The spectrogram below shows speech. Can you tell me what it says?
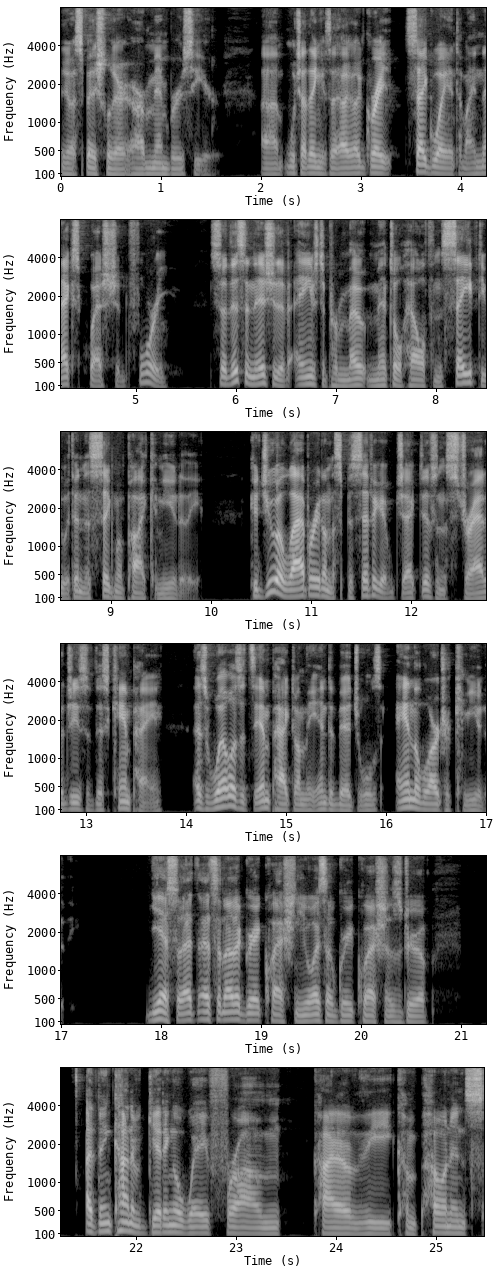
You know, especially our, our members here um, which I think is a, a great segue into my next question for you. So, this initiative aims to promote mental health and safety within the Sigma Pi community. Could you elaborate on the specific objectives and strategies of this campaign, as well as its impact on the individuals and the larger community? Yeah, so that, that's another great question. You always have great questions, Drew. I think kind of getting away from kind of the components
